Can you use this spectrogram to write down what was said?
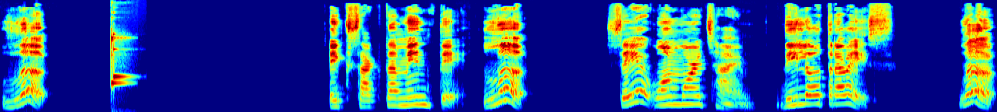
Look. Exactamente. Look. Say it one more time. Dilo otra vez. Look.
